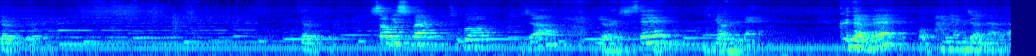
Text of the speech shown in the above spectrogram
열둘. 열둘. 서비스 발두 번. 시작. 열세, 열네. 그 다음에 뭐 방향 전환을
